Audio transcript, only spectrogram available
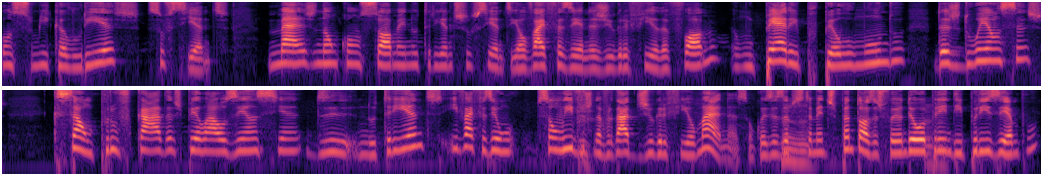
consumir calorias suficientes, mas não consomem nutrientes suficientes. E ele vai fazer na geografia da fome um périplo pelo mundo das doenças que são provocadas pela ausência de nutrientes e vai fazer um. São livros, na verdade, de geografia humana, são coisas uhum. absolutamente espantosas. Foi onde eu aprendi, por exemplo,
